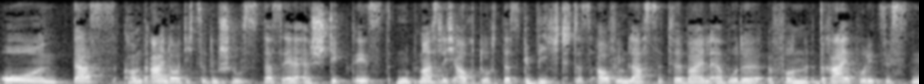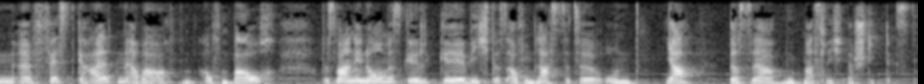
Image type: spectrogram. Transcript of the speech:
Und das kommt eindeutig zu dem Schluss, dass er erstickt ist, mutmaßlich auch durch das Gewicht, das auf ihm lastete, weil er wurde von drei Polizisten äh, festgehalten, aber auch auf dem Bauch. Das war ein enormes Gewicht, das auf ihm lastete und ja, dass er mutmaßlich erstickt ist.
